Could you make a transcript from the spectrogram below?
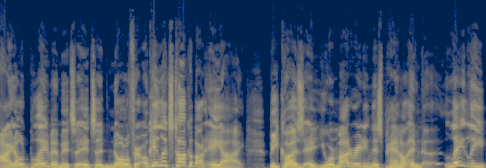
I don't blame him. It's a, it's a normal fair. Okay, let's talk about AI because uh, you were moderating this panel, and uh, lately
